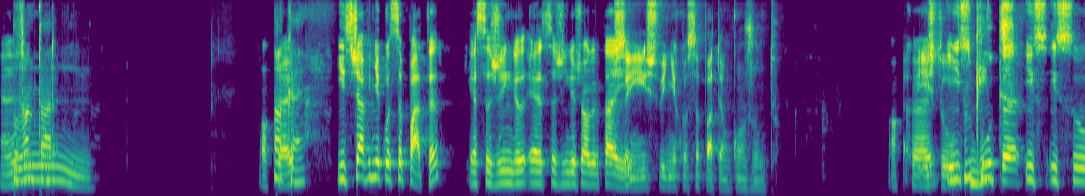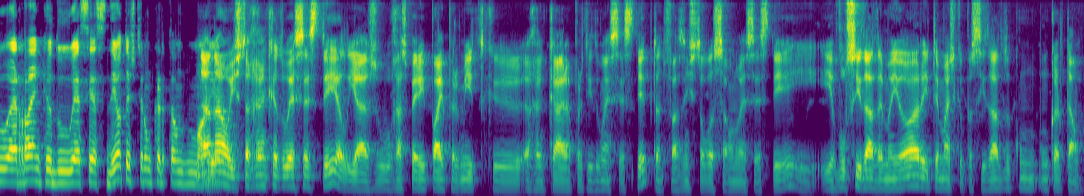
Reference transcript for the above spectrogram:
Levantar. Ah. Ok. Ok. Isso já vinha com a sapata? Essa ginga, essa ginga joga que está aí? Sim, isto vinha com a sapata, é um conjunto. Ok. Isto- E isso buta, isso, isso arranca do SSD ou tens de ter um cartão de memória? Não, não, isto arranca do SSD. Aliás, o Raspberry Pi permite que arrancar a partir de um SSD, portanto faz a instalação no SSD e, e a velocidade é maior e tem mais capacidade do que um, um cartão,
